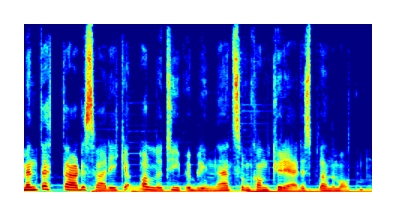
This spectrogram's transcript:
Men dette er dessverre ikke alle typer blindhet som kan kureres på denne måten.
